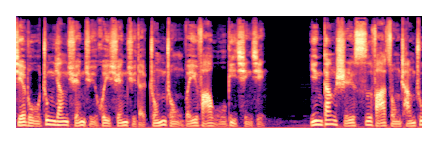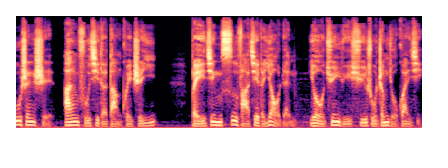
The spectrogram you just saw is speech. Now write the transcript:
揭露中央选举会选举的种种违法舞弊情形。因当时司法总长朱申是安福系的党魁之一，北京司法界的要人又均与徐树铮有关系，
